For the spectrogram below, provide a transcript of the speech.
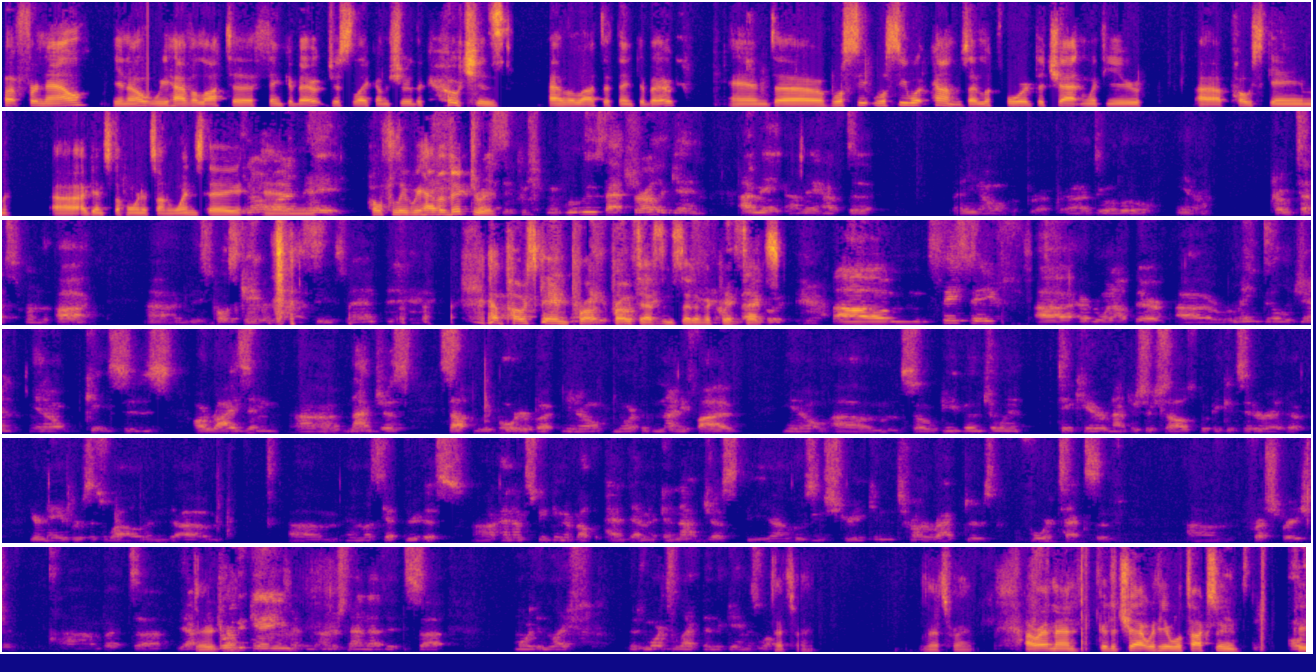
but for now, you know, we have a lot to think about. Just like I'm sure the coaches have a lot to think about and uh, we'll see we'll see what comes. I look forward to chatting with you uh, post game uh, against the Hornets on Wednesday, you know and hey, hopefully we have a victory. If we, if we, lose that Charlotte game, I may I may have to uh, you know uh, do a little you know protest from the pod. Uh, these post game analyses, man. a post game pro- protest instead of a quick exactly. fix. Um, stay safe uh, everyone out there, uh, remain diligent. You know, cases are rising, uh, not just south of the border, but you know, north of 95. You know, um, so be vigilant. Take care of not just yourselves, but be considerate of your neighbors as well. And um, um, and let's get through this. Uh, and I'm speaking about the pandemic and not just the uh, losing streak and the Toronto Raptors vortex of um, frustration. Um, but uh, yeah, enjoy the game and understand that it's uh, more than life. There's more to life than the game as well. That's right. That's right. All right, man. Good to chat with you. We'll talk soon.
